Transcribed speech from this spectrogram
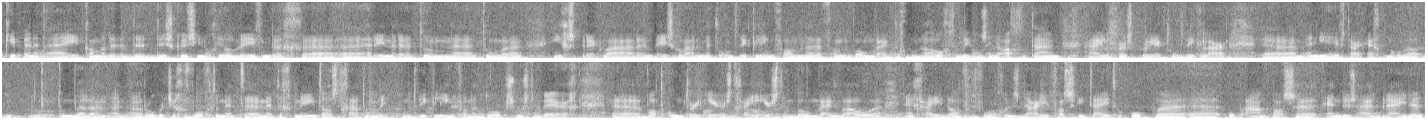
kip en het ei. Ik kan me de, de discussie nog heel levendig herinneren toen, toen we in gesprek waren en bezig waren met de ontwikkeling van, van de woonwijk De Groene Hoogte bij ons in de achtertuin. Heiligers, projectontwikkelaar. en die heeft daar echt nog wel toen wel een, een, een robbertje gevochten met, met de gemeente als het gaat om de ontwikkeling van het dorp Soesterberg. wat komt er eerst? Ga je eerst een woonwijk bouwen en ga je dan vervolgens daar je faciliteiten op, uh, op aanpassen en dus uitbreiden?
